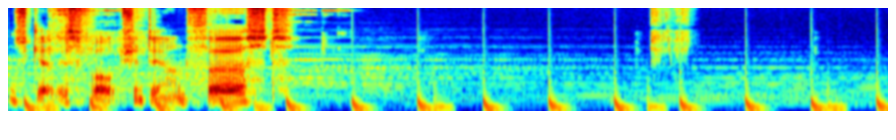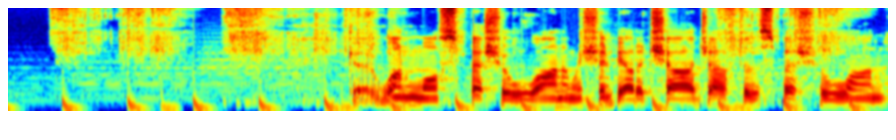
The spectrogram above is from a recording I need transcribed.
Let's get this vulture down first. Go one more special one, and we should be able to charge after the special one.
